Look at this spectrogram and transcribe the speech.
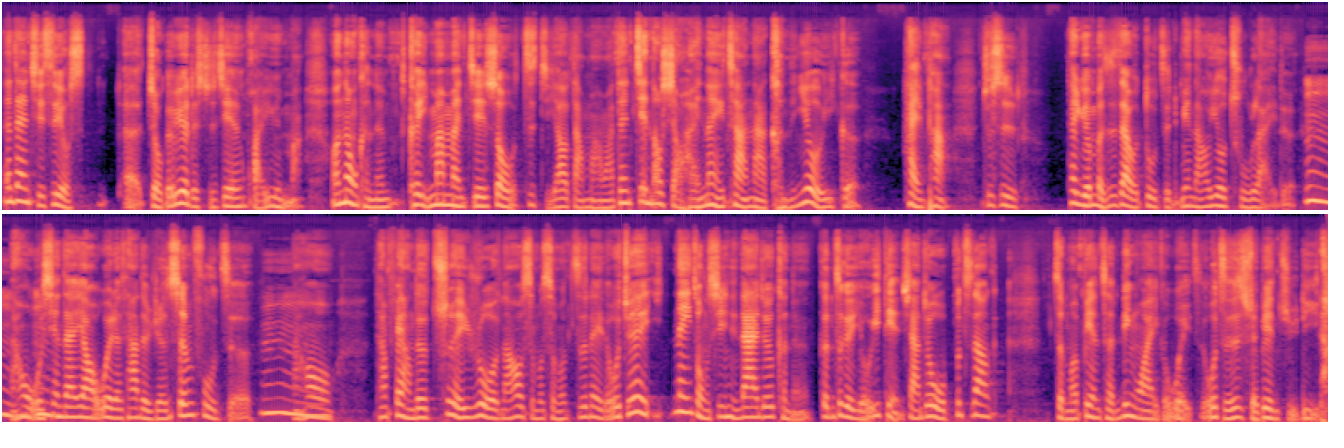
那但其实有呃九个月的时间怀孕嘛，哦那我可能可以慢慢接受自己要当妈妈，但见到小孩那一刹那，可能又有一个害怕，就是他原本是在我肚子里面，然后又出来的，嗯然后我现在要为了他的人生负责，嗯然后他非常的脆弱，然后什么什么之类的。我觉得那一种心情，大家就可能跟这个有一点像，就我不知道怎么变成另外一个位置，我只是随便举例啦。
